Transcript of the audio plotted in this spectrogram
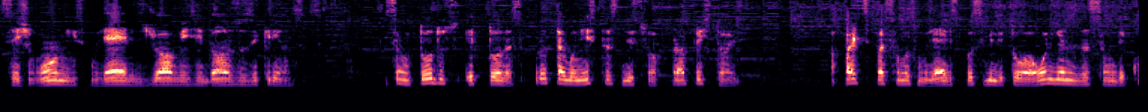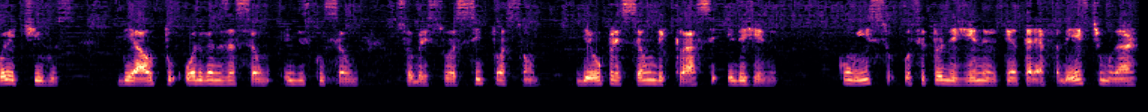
sejam homens, mulheres, jovens, idosos e crianças são todos e todas protagonistas de sua própria história. A participação das mulheres possibilitou a organização de coletivos de auto-organização e discussão sobre sua situação de opressão de classe e de gênero. Com isso, o setor de gênero tem a tarefa de estimular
